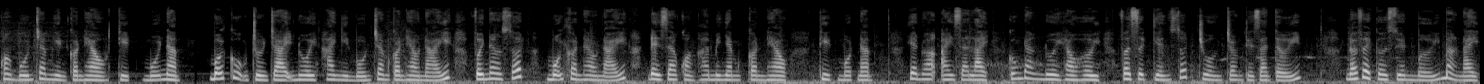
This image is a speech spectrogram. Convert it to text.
khoảng 400.000 con heo thịt mỗi năm. Mỗi cụm chuồng trại nuôi 2.400 con heo nái với năng suất mỗi con heo nái để ra khoảng 25 con heo thịt một năm. Hiện Hoàng Anh Gia Lai cũng đang nuôi heo hơi và dự kiến xuất chuồng trong thời gian tới. Nói về cơ duyên mới mảng này,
